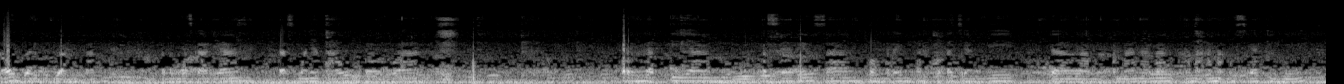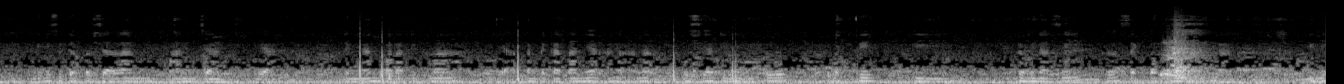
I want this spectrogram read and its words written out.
tahun 2024. Teman-teman sekalian, kita semuanya tahu bahwa perhatian keseriusan pemerintah Kota Jambi dalam penanganan anak-anak usia dini ini sudah berjalan panjang ya. Dengan paradigma ya pendekatannya anak-anak usia dini itu lebih didominasi ke sektor pendidikan. Ini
